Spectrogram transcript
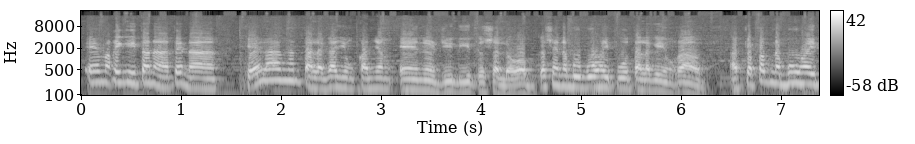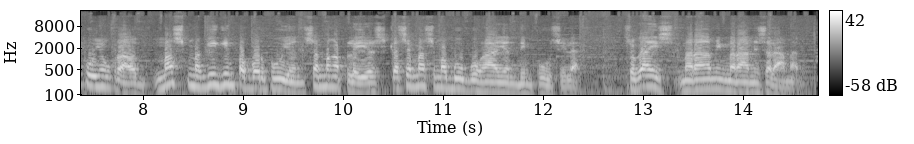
eh makikita natin na kailangan talaga yung kanyang energy dito sa loob kasi nabubuhay po talaga yung crowd. At kapag nabuhay po yung crowd, mas magiging pabor po yun sa mga players kasi mas mabubuhayan din po sila. So guys, maraming maraming salamat.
